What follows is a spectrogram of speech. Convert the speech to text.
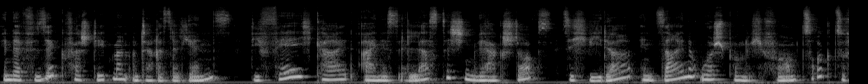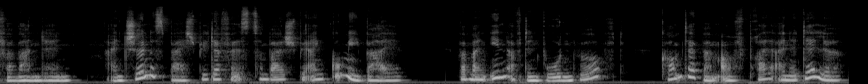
In der Physik versteht man unter Resilienz die Fähigkeit eines elastischen Werkstoffs, sich wieder in seine ursprüngliche Form zurückzuverwandeln. Ein schönes Beispiel dafür ist zum Beispiel ein Gummiball. Wenn man ihn auf den Boden wirft, kommt er beim Aufprall eine Delle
